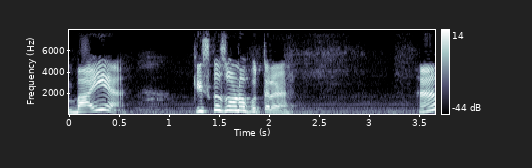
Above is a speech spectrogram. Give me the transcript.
भाई है? किसका सोना पुत्र है? हैं।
